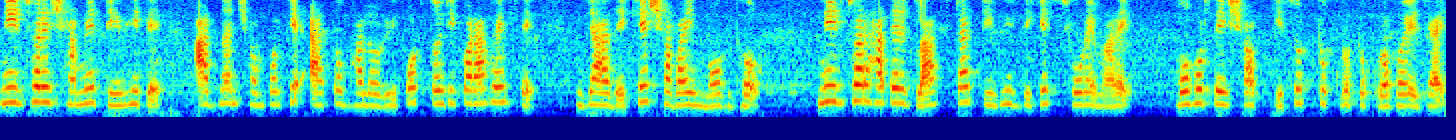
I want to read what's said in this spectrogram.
নির্ঝরের সামনে টিভিতে আদনান সম্পর্কে এত ভালো রিপোর্ট তৈরি করা হয়েছে যা দেখে সবাই মুগ্ধ। নির্ঝর হাতের গ্লাসটা টিভির দিকে ছুঁড়ে মারে। মুহূর্তেই সব কিছু টুকরো টুকরো হয়ে যায়।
